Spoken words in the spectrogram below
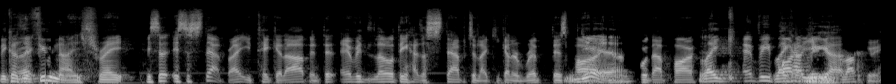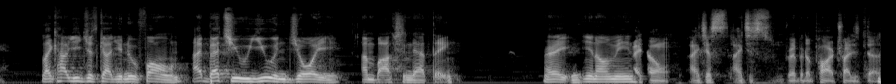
because Right. they feel nice, right? It's a it's a step, right? You take it up, and th- every little thing has a step to like you got to rip this part, Yeah. put that part. Like Every like part how of you got, luxury. like how you just got your new phone. I bet you you enjoy unboxing that thing, right? You know what I mean? I don't. I just I just rip it apart, try to uh,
